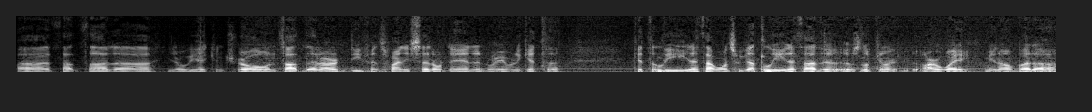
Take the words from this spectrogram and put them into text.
uh, thought thought uh, you know we had control and thought that our defense finally settled in and we were able to get the get the lead. I thought once we got the lead, I thought it was looking our way, you know, but uh,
